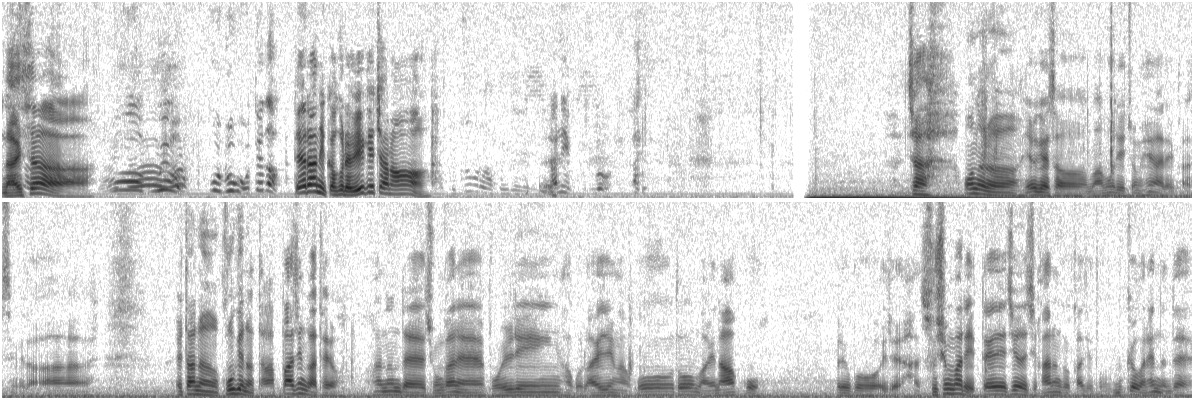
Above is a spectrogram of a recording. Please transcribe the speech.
Nice. 오, 뭐야? 오, 뭐가 어때다? 때라니까, 그래. 얘기했잖아. 아니, 뭐 자, 오늘은 여기서 마무리 좀 해야 될 것 같습니다. 아, 일단은 고기는 다 빠진 것 같아요. 하는데 중간에 boiling하고 rising하고도 많이 나왔고, 그리고 이제 한 수십 마리 떼지어 가는 것까지도 목격을 했는데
